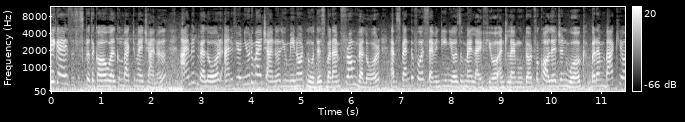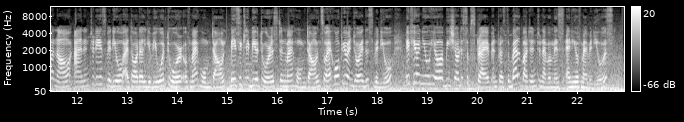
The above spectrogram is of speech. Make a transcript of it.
Kritika. Welcome back to my channel. I'm in Vellore and if you're new to my channel, you may not know this, but I'm from Vellore. I've spent the first 17 years of my life here until I moved out for college and work, but I'm back here now and in today's video, I thought I'll give you a tour of my hometown. Basically be a tourist in my hometown. So I hope you enjoy this video. If you're new here, be sure to subscribe and press the bell button to never miss any of my videos.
